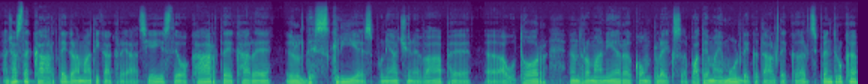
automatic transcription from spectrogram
Această carte, Gramatica Creației, este o carte care îl descrie, spunea cineva, pe uh, autor într-o manieră complexă, poate mai mult decât alte cărți, pentru că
